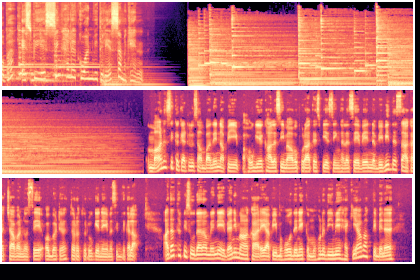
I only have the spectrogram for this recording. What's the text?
ඔබ SBS සිංහල කුවන් විදිලිය සමකෙන් මානසික ගැටලු සම්බන්ධයෙන් අපි පහුගිය කාලසීමාව පුරාත් SBS සිංහල සේවෙන් විවිධ සාකච්ඡාවන් ඔස්සේ ඔබට තොරතුරු ගෙනීම සිද්ධ කළා. අදත් අපි සූදානම් වෙන්නේ වැනි මාකාරය අපි බොහෝ දෙනෙක් මුහුණදීමේ හැකියාවක් තිබෙන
